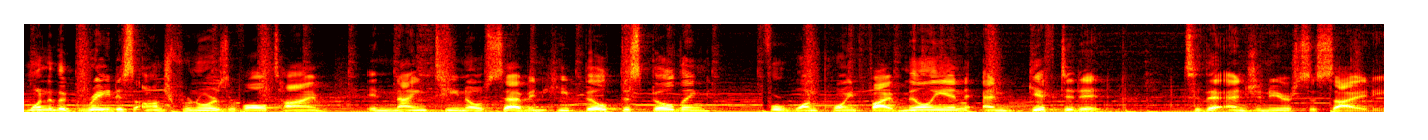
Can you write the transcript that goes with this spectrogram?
one of the greatest entrepreneurs of all time in 1907. He built this building for 1.5 million and gifted it to the Engineer Society.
